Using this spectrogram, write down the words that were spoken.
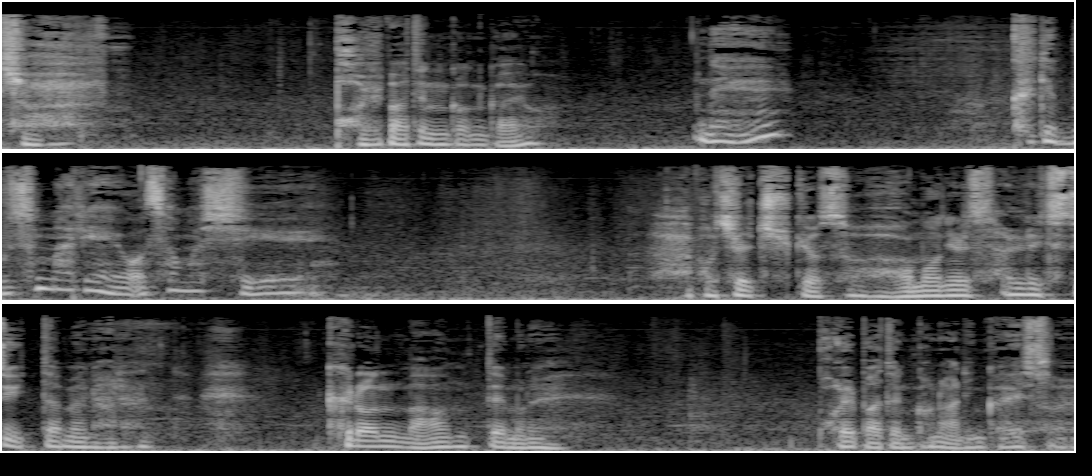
저 벌 받은 건가요? 네? 그게 무슨 말이에요, 성호 씨? 아버지를 죽여서 어머니를 살릴 수 있다면 하는 그런 마음 때문에 벌 받은 건 아닌가 해서요.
